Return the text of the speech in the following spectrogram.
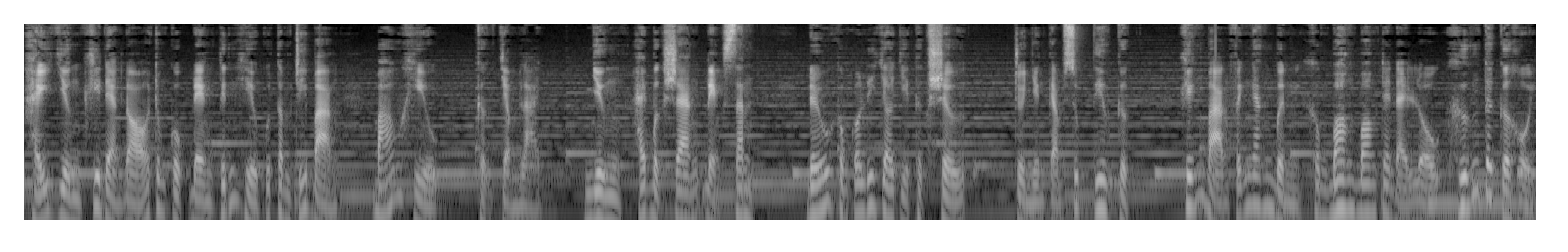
Hãy dừng khi đèn đỏ trong cột đèn tín hiệu của tâm trí bạn báo hiệu cần chậm lại. Nhưng hãy bật sang đèn xanh. Nếu không có lý do gì thực sự, trừ những cảm xúc tiêu cực, khiến bạn phải ngăn mình không bon bon trên đại lộ hướng tới cơ hội.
